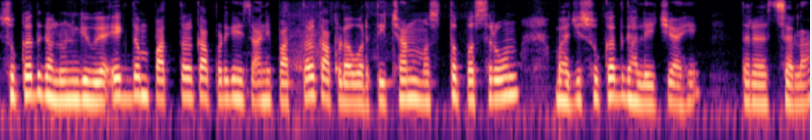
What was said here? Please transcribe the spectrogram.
सुकत घालून घेऊया. एकदम पातळ कापड घ्यायचं आणि पातळ कापडावरती छान मस्त पसरवून भाजी सुकत घालायची आहे. तर चला.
